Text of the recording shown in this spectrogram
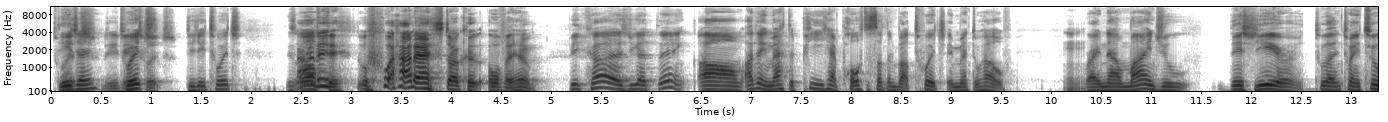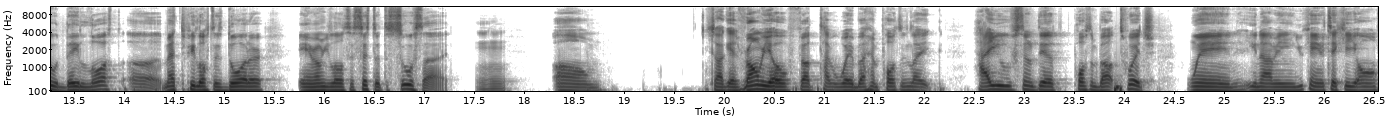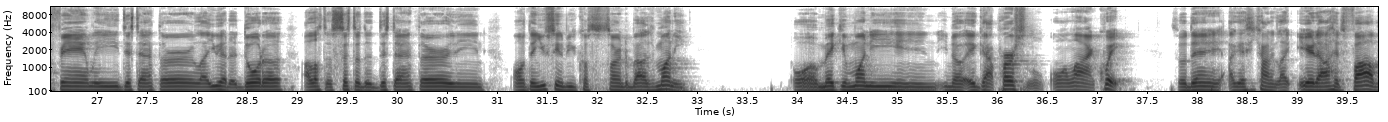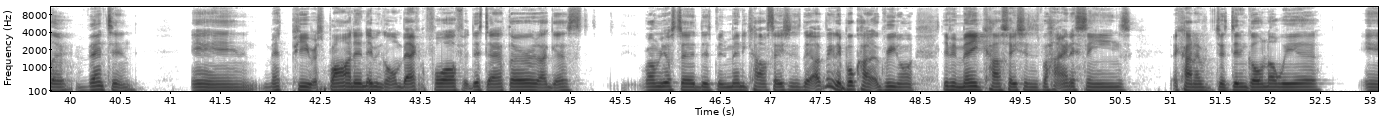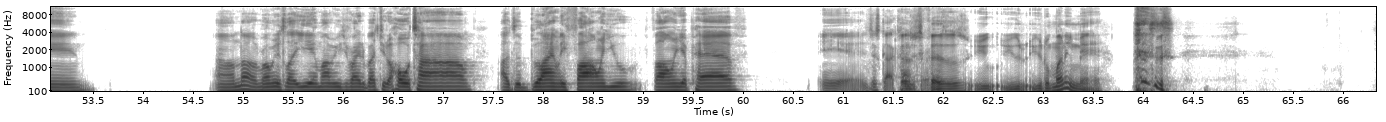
Twitch, DJ, DJ Twitch, Twitch. DJ Twitch. This How did how did I start over him? Because you got to think, um, I think Master P had posted something about Twitch and mental health. Mm. Right now, mind you, this year, 2022, they lost. Uh, Master P lost his daughter, and Romeo lost his sister to suicide. hmm Um, so I guess Romeo felt the type of way about him posting like how you sit up there posting about Twitch when you know I mean you can't even take care of your own family, this that and third. Like you had a daughter, I lost a sister to this that and third, and only thing you seem to be concerned about is money or making money, and you know it got personal online quick. So then I guess he kind of like aired out his father venting, and Met P responded. They've been going back and forth, this that and third. I guess Romeo said there's been many conversations that I think they both kind of agreed on. There've been many conversations behind the scenes that kind of just didn't go nowhere. And I don't know. Romeo's like, yeah, mommy's right about you the whole time. I was just blindly following you, following your path. Yeah, it just got Because because you you you the money man.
